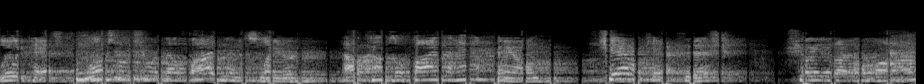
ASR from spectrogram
lily pads. Long story short, about five minutes later, out comes a five and a half pound channel catfish. Show you that I don't lie.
